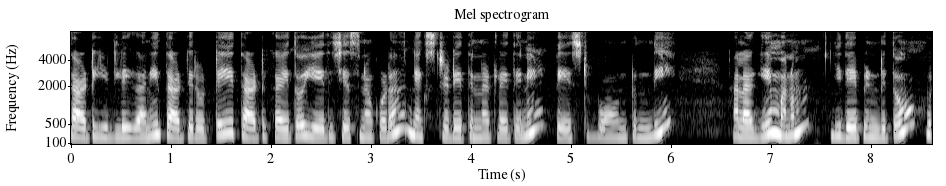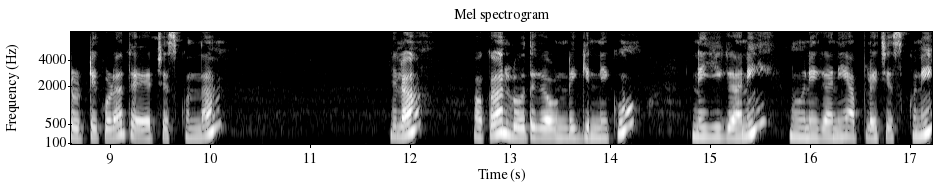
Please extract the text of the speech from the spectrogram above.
తాటి ఇడ్లీ కానీ తాటి రొట్టె తాటికాయతో ఏది చేసినా కూడా నెక్స్ట్ డే తిన్నట్లయితేనే టేస్ట్ బాగుంటుంది. అలాగే మనం ఇదే పిండితో రొట్టె కూడా తయారు చేసుకుందాం. ఇలా ఒక లోతుగా ఉండే గిన్నెకు నెయ్యి కానీ నూనె కానీ అప్లై చేసుకుని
